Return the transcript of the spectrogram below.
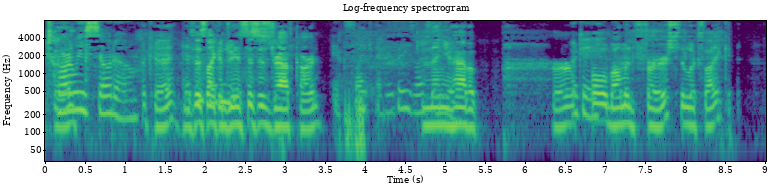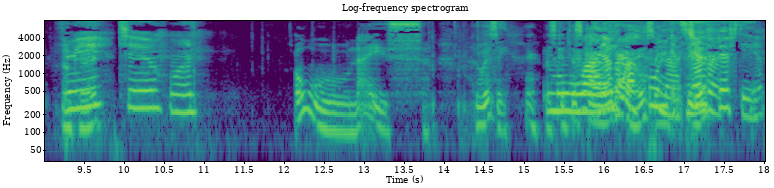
Charlee Soto. Okay. This is like a this is his draft card. It's like everybody's And then you have a purple Okay. Bowman first, it looks like. Three, two, one. Oh, nice. Who is he? Here, let's get this guy Maui out of the way so you can see it. 250. Yep.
